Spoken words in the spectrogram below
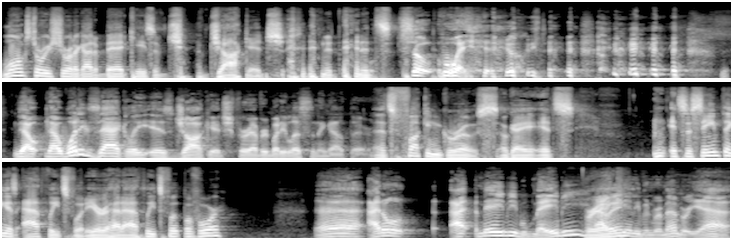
Long story short, I got a bad case of, j- of jock itch, and, it, and it's So wait. now, now, what exactly is jock itch for everybody listening out there? it's fucking gross. Okay, it's it's the same thing as athlete's foot. You ever had athlete's foot before? Uh, I don't. I maybe maybe. Really? I can't even remember. Yeah.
